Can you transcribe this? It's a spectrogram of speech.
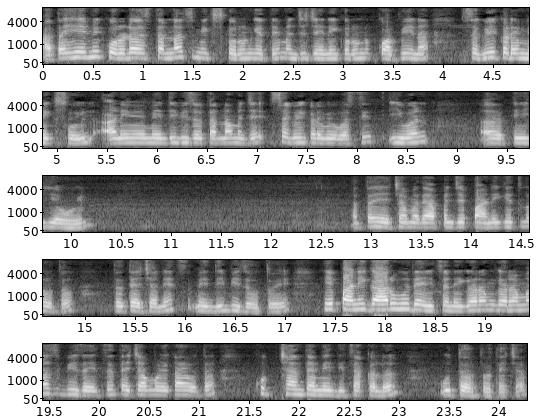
आता हे मी कोरडं असतानाच मिक्स करून घेते. म्हणजे जेणेकरून कॉफी ना सगळीकडे मिक्स होईल आणि मेहंदी भिजवताना म्हणजे सगळीकडे व्यवस्थित इवन ती हे होईल. आता याच्यामध्ये आपण जे पाणी घेतलं होतं तर त्याच्यानेच मेहंदी भिजवतोय. हे पाणी गार होऊ द्यायचं नाही गरम गरमच भिजायचं. त्याच्यामुळे काय होतं? खूप छान त्या मेहंदीचा कलर उतरतो त्याच्यात.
